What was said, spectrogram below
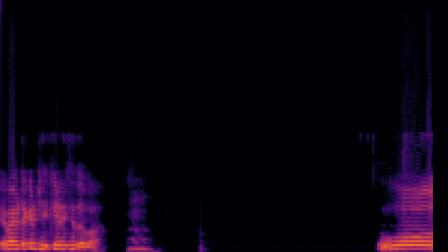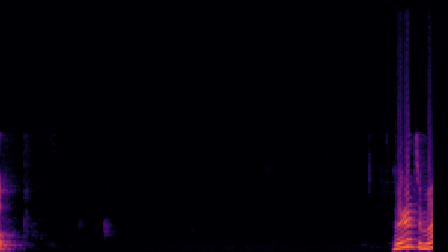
এবার এটাকে ঢেকে রেখে দেবা? হুম। ও। হয়ে গেছে মা?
